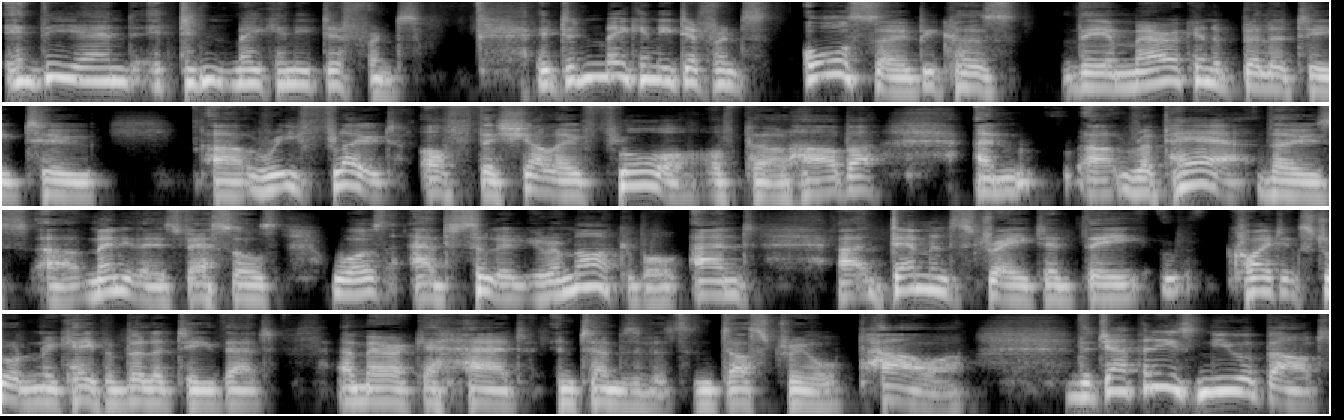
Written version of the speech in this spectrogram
in the end, it didn't make any difference. It didn't make any difference also because the American ability to uh, refloat off the shallow floor of Pearl Harbor and uh, repair those uh, many of those vessels was absolutely remarkable and uh, demonstrated the quite extraordinary capability that America had in terms of its industrial power. The Japanese knew about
